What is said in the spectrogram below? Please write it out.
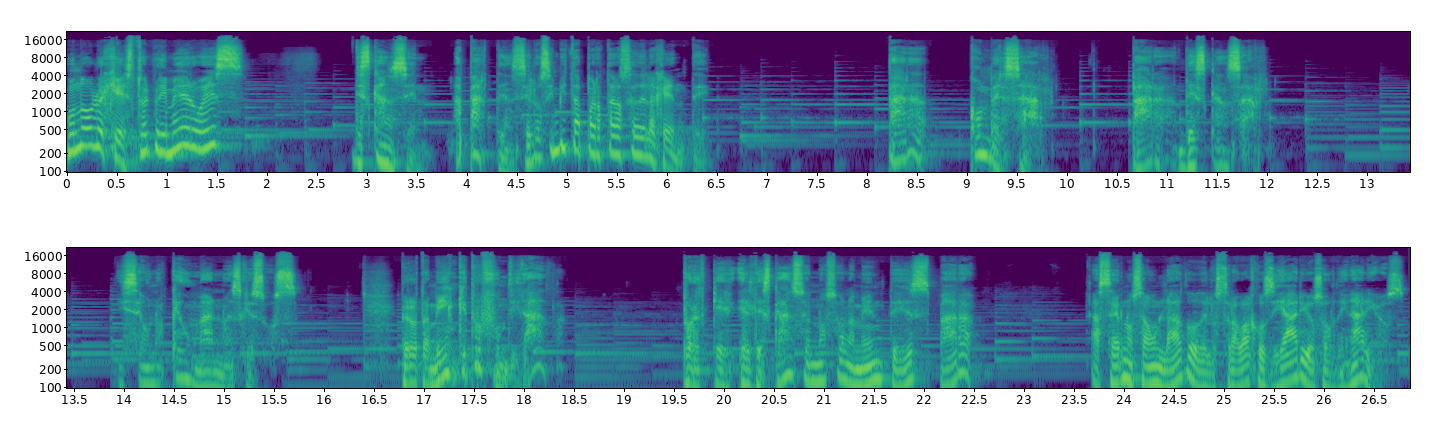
Un doble gesto. El primero es, descansen, apártense, los invita a apartarse de la gente para conversar, para descansar. Dice uno, qué humano es Jesús. Pero también qué profundidad. Porque el descanso no solamente es para hacernos a un lado de los trabajos diarios ordinarios,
